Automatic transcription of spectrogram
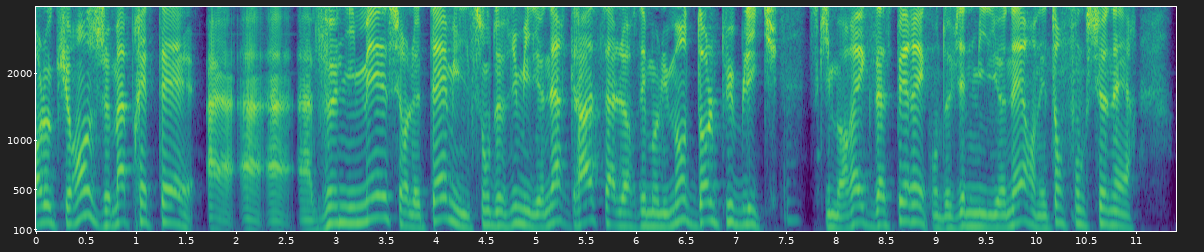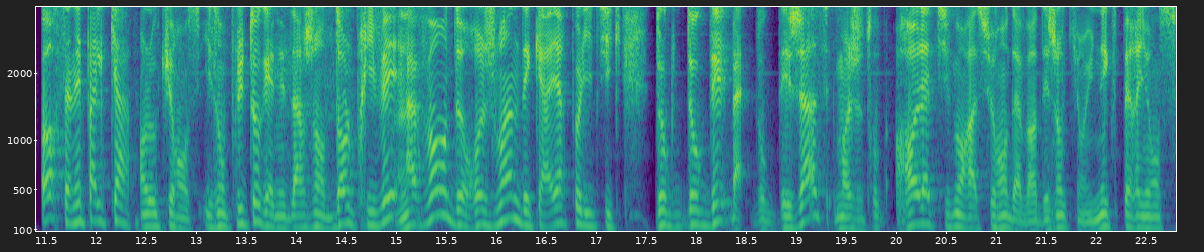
en l'occurrence, je m'apprêtais à, à, à, venimer sur le thème ils sont devenus millionnaires grâce à leurs émoluments dans le public, ce qui m'aurait exaspéré qu'on devienne millionnaire en étant fonctionnaire. Or, ça n'est pas le cas en l'occurrence. Ils ont plutôt gagné de l'argent dans le privé mmh. avant de rejoindre des carrières politiques. Donc, donc, bah, donc déjà, moi je trouve relativement rassurant d'avoir des gens qui ont une expérience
